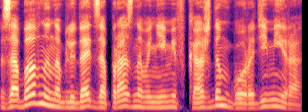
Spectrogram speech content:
Забавно наблюдать за празднованиями в каждом городе мира.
